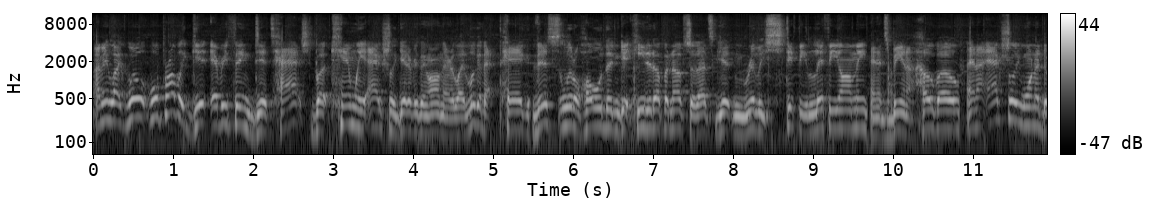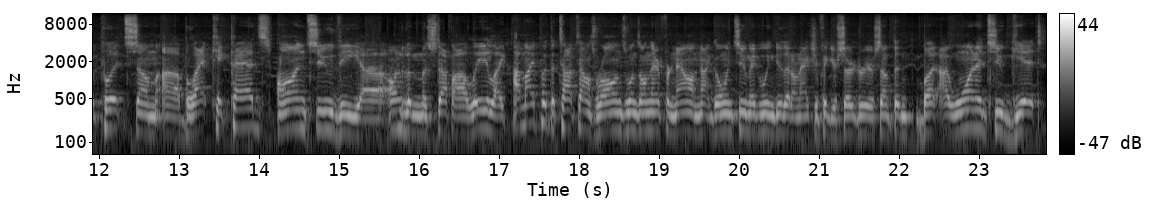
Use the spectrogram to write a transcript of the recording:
I mean, like, we'll, we'll probably get everything detached, but can we actually get everything on there? Like, look at that peg. This little hole didn't get heated up enough, so that's getting really stiffy liffy on me, and it's being a hobo. And I actually wanted to put some uh, black kick pads onto the, uh, onto the Mustafa Ali. Like, I might put the Top Talents Rollins ones on there for now. I'm not going to. Maybe we can do that on action figure surgery or something. But I wanted to get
